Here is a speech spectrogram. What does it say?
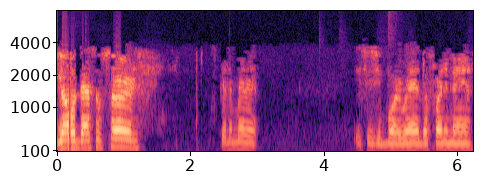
Yo, that's absurd. It's been a minute. This is your boy Red, the funny man,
